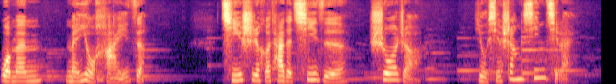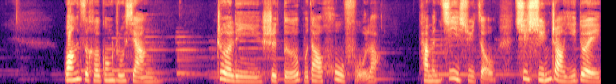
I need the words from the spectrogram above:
我们没有孩子。骑士和他的妻子说着，有些伤心起来。王子和公主想，这里是得不到护符了。他们继续走去寻找一对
